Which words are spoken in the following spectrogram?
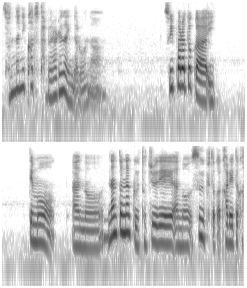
そんなに数食べられないんだろうな。スイパラとか行っても、あの、なんとなく途中で、あの、スープとかカレーとか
